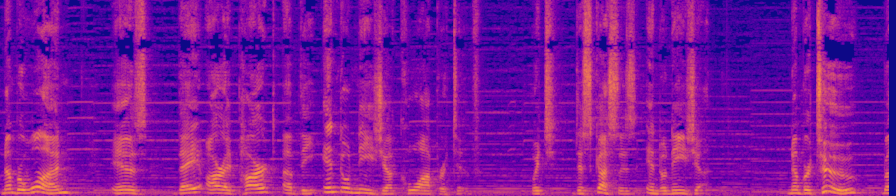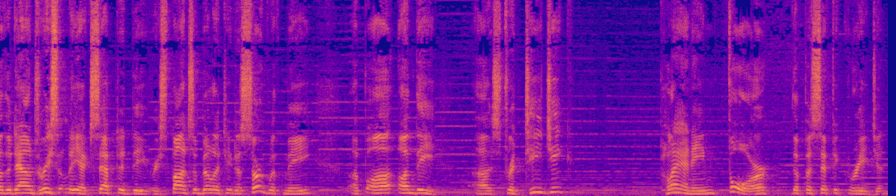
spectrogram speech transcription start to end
Number one is they are a part of the Indonesia Cooperative, which discusses Indonesia. Number two, Brother Downs recently accepted the responsibility to serve with me on the uh, strategic planning for the Pacific region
